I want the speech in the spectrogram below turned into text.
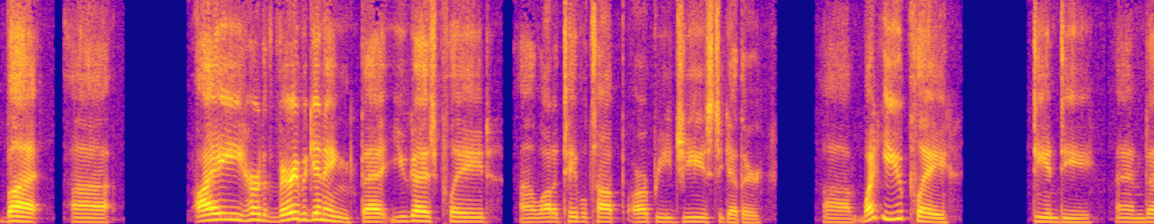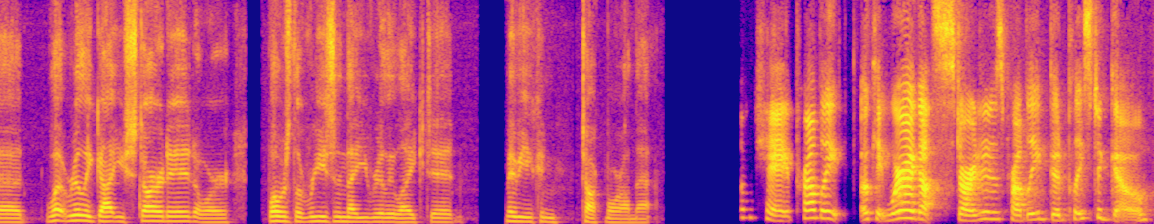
But uh, I heard at the very beginning that you guys played a lot of tabletop RPGs together. Um, why do you play D and D, and uh, what really got you started, or what was the reason that you really liked it? Maybe you can talk more on that. Okay, probably okay, where I got started is probably a good place to go.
